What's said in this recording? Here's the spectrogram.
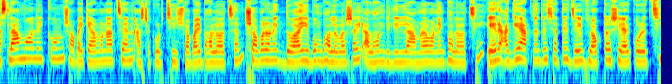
আসসালামু আলাইকুম, সবাই কেমন আছেন? আশা করছি সবাই ভালো আছেন। সবার অনেক দোয়াই এবং ভালোবাসাই, আলহামদুলিল্লাহ আমরা অনেক ভালো আছি। এর আগে আপনাদের সাথে যে ব্লগটা শেয়ার করেছি,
